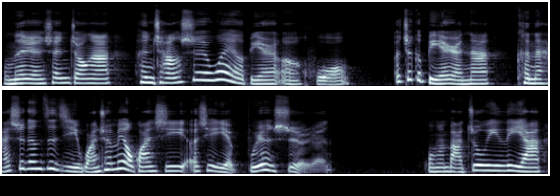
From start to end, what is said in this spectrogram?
我们的人生中啊，很常是为了别人而活，而这个别人呢、可能还是跟自己完全没有关系，而且也不认识的人。我们把注意力啊，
